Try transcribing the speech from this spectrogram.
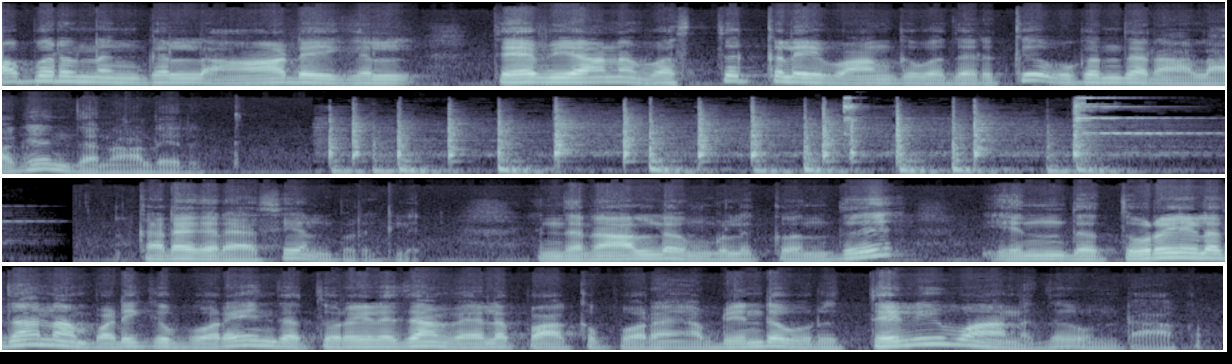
ஆபரணங்கள் ஆடைகள் தேவையான வஸ்துக்களை வாங்குவதற்கு உகந்த நாளாக இந்த நாள் இருக்குது கடகராசி அன்பர்களே இந்த நாளில் உங்களுக்கு வந்து இந்த துறையில் தான் நான் படிக்க போகிறேன் இந்த துறையில் தான் வேலை பார்க்க போகிறேன் அப்படின்ற ஒரு தெளிவானது உண்டாகும்.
